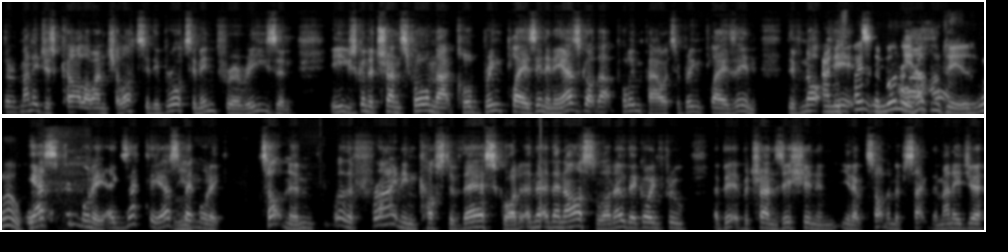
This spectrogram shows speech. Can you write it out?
their manager's Carlo Ancelotti. They brought him in for a reason. He's going to transform that club, bring players in, and he has got that pulling power to bring players in. They've not. And he spent the money, hasn't he, as well? He has spent money, exactly. He has spent yeah. money. Tottenham, well, the frightening cost of their squad, and then Arsenal. I know they're going through a bit of a transition, and you know Tottenham have sacked the manager.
